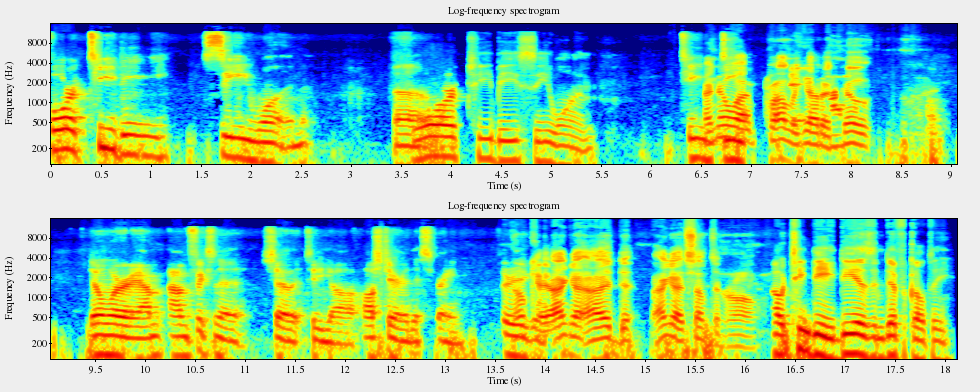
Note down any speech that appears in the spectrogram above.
four TDC one. Um, Four TBC one. TD. I know I probably got a note. Don't worry, I'm I'm fixing to show it to y'all. I'll share this screen. There you Okay, go. I got I, d- I got something wrong. Oh, TD. D is in difficulty.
